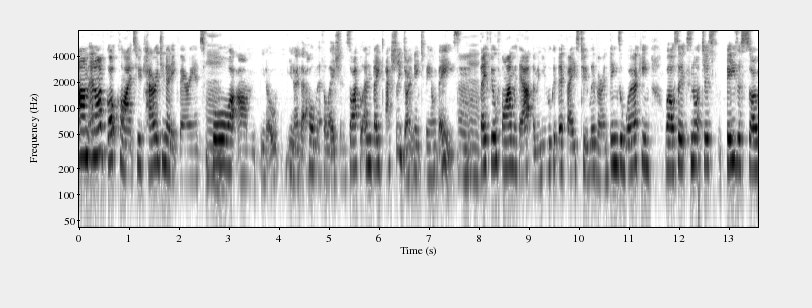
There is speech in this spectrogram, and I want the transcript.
Um, and I've got clients who carry genetic variants Mm. for, um, you know, you know that whole methylation cycle, and they actually don't need to be on Bs Mm. Mm. they feel fine without them and you look at their phase two liver and things are working well so it's not just Bs are so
